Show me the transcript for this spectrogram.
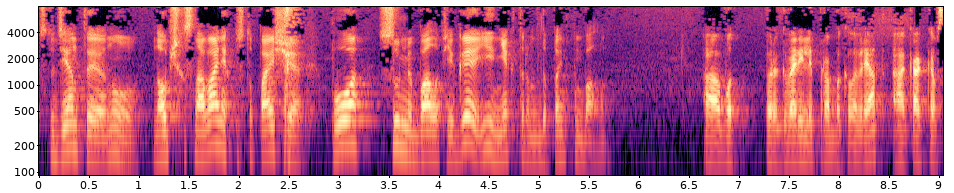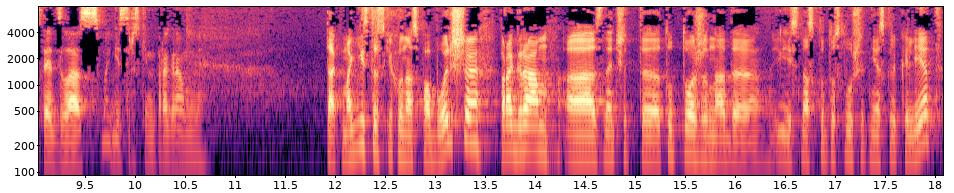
студенты ну, на общих основаниях, поступающие по сумме баллов ЕГЭ и некоторым дополнительным баллам. А вот проговорили про бакалавриат, а как обстоят дела с магистрскими программами? Так, магистрских у нас побольше программ. А, значит, э, тут тоже надо, если нас кто-то слушает несколько лет,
